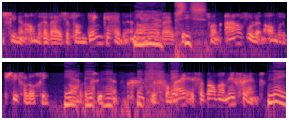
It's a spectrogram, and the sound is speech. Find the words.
misschien een andere wijze van denken hebben? Een ja, andere ja, wijze precies. van aanvoelen, een andere psychologie. Ja, andere ja. Dus voor Hey. mij is dat allemaal niet vreemd. Nee,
